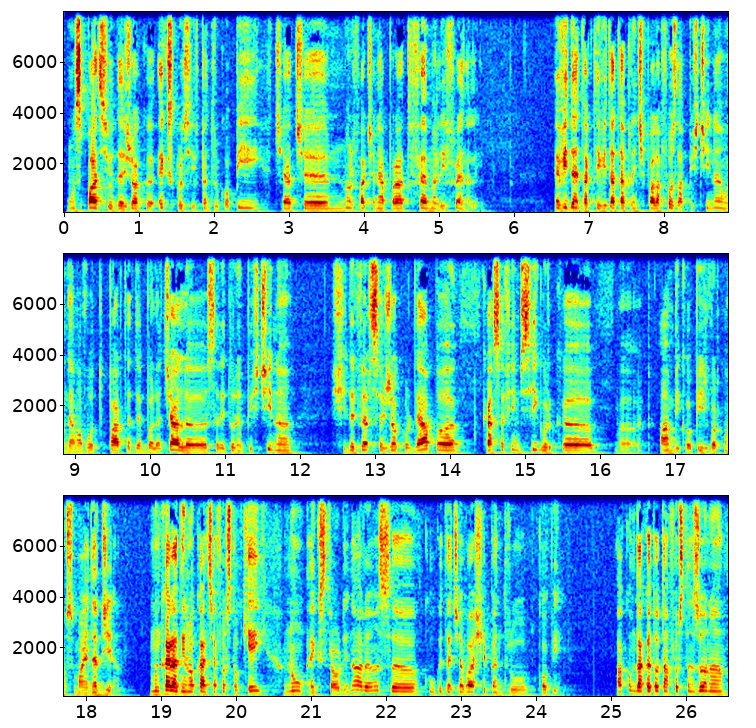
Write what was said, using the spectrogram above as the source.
un spațiu de joacă exclusiv pentru copii, ceea ce nu îl face neapărat family friendly. Evident, activitatea principală a fost la piscină, unde am avut parte de bălăceală, sărituri în piscină și diverse jocuri de apă, ca să fim siguri că uh, ambii copii vor consuma energia. Mâncarea din locație a fost ok, nu extraordinară, însă cu câte ceva și pentru copii. Acum, dacă tot am fost în zonă,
